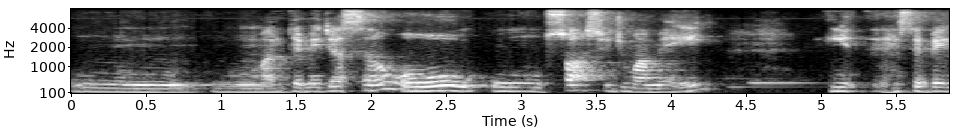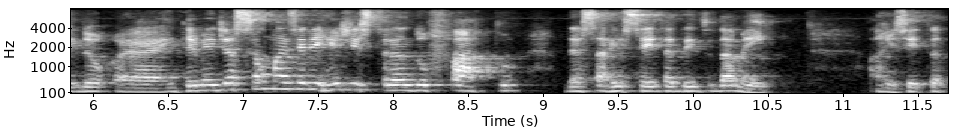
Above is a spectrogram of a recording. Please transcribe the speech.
um, uma intermediação ou um sócio de uma MEI recebendo é, intermediação, mas ele registrando o fato dessa receita dentro da MEI. A Receita,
